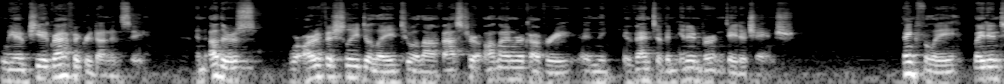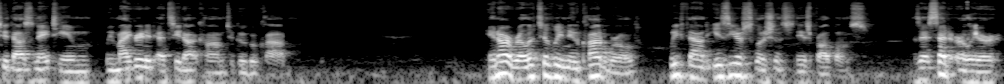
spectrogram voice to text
We have geographic redundancy, and others were artificially delayed to allow faster online recovery in the event of an inadvertent data change. Thankfully, late in 2018, we migrated Etsy.com to Google Cloud. In our relatively new cloud world, we found easier solutions to these problems. As I said earlier,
